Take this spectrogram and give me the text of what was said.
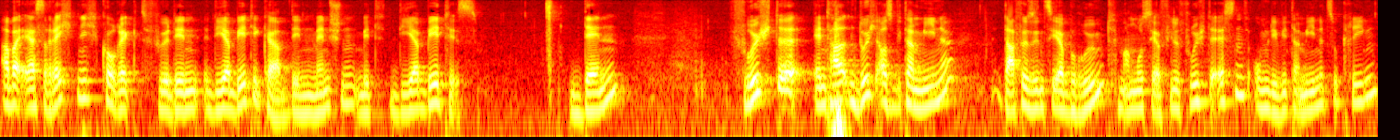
aber erst recht nicht korrekt für den Diabetiker, den Menschen mit Diabetes. Denn Früchte enthalten durchaus Vitamine, dafür sind sie ja berühmt. Man muss ja viel Früchte essen, um die Vitamine zu kriegen.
